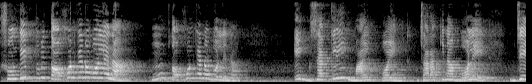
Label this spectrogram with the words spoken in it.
সন্দীপ, তুমি তখন কেন বললে না? হুম, তখন কেন বললে না? এক্স্যাক্টলি মাই পয়েন্ট যারা কিনা বলে যে,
